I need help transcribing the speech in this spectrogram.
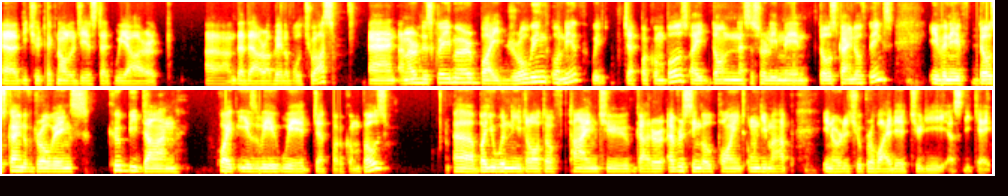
the two technologies that we are uh, that are available to us. And another disclaimer: by drawing on it with Jetpack Compose, I don't necessarily mean those kind of things, even if those kind of drawings could be done quite easily with Jetpack Compose. Uh, but you would need a lot of time to gather every single point on the map in order to provide it to the SDK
